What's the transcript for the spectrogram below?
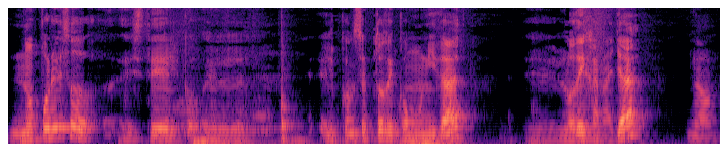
no por eso este, el, concepto de comunidad lo dejan allá. No.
